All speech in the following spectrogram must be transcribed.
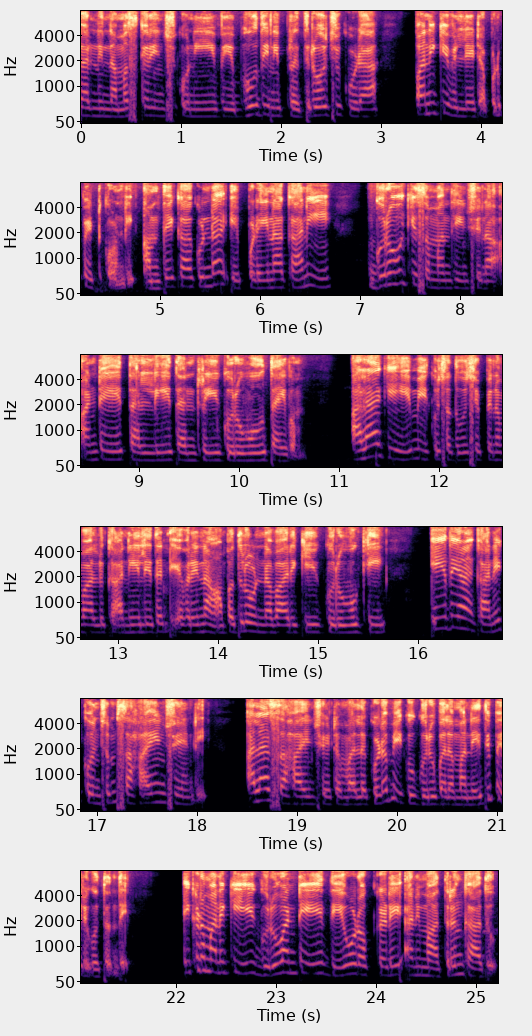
గారిని నమస్కరించుకొని విభూతిని ప్రతిరోజు కూడా పనికి వెళ్ళేటప్పుడు పెట్టుకోండి. అంతేకాకుండా ఎప్పుడైనా కానీ గురువుకి సంబంధించిన అంటే తల్లి తండ్రి గురువు దైవం అలాగే మీకు చదువు చెప్పిన వాళ్ళు కానీ లేదంటే ఎవరైనా ఆపదలో ఉన్న వారికి గురువుకి ఏదైనా కానీ కొంచెం సహాయం చేయండి. అలా సహాయం చేయటం వల్ల కూడా మీకు గురుబలం అనేది పెరుగుతుంది. ఇక్కడ మనకి గురువు అంటే దేవుడు ఒక్కడే అని మాత్రం కాదు.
